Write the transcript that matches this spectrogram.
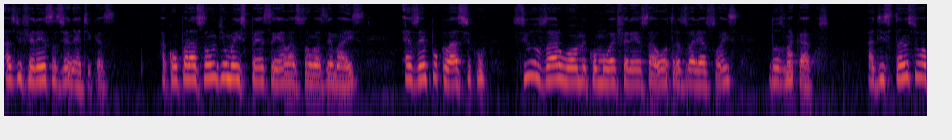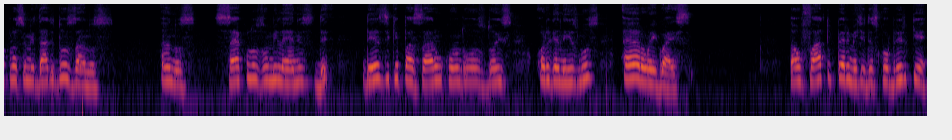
as diferenças genéticas. A comparação de uma espécie em relação às demais, exemplo clássico, se usar o homem como referência a outras variações dos macacos. A distância ou a proximidade dos anos, anos, séculos ou milênios de, desde que passaram quando os dois organismos eram iguais. Tal fato permite descobrir que,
